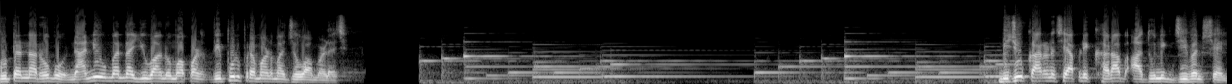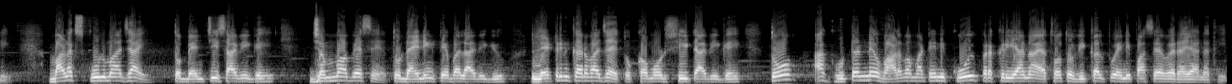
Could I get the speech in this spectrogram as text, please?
ઘૂંટણના રોગો નાની ઉંમરના યુવાનોમાં પણ વિપુલ પ્રમાણમાં જોવા મળે છે. બીજું કારણ છે આપણી ખરાબ આધુનિક જીવનશૈલી. બાળક સ્કૂલમાં જાય તો બેન્ચીસ આવી ગઈ, જમવા બેસે તો ડાઇનિંગ ટેબલ આવી ગયું, લેટ્રિન કરવા જાય તો કમોડ સીટ આવી ગઈ. તો આ ઘૂંટણને વાળવા માટેની કોઈ પ્રક્રિયાના અથવા તો વિકલ્પો એની પાસે હવે રહ્યા નથી.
